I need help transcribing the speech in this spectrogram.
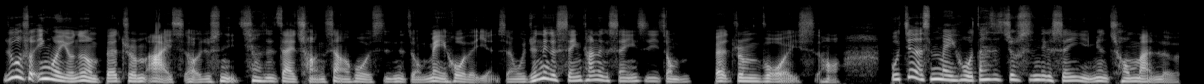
如果说英文有那种 bedroom eyes 哦，就是你像是在床上，或者是那种魅惑的眼神，我觉得那个声音，它那个声音是一种 bedroom voice 哈，不见得是魅惑，但是就是那个声音里面充满了，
